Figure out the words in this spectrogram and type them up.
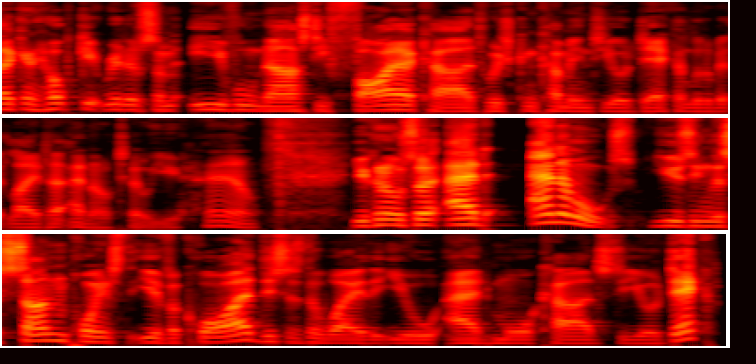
they can help get rid of some evil, nasty fire cards, which can come into your deck a little bit later, and I'll tell you how. You can also add animals using the sun points that you've acquired. This is the way that you'll add more cards to your deck.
